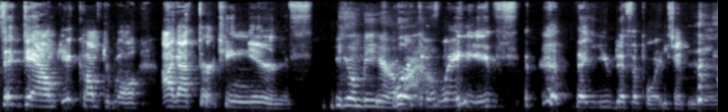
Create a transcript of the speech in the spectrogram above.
Sit down, get comfortable. I got 13 years You're gonna be here a worth of ways that you disappointed me.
